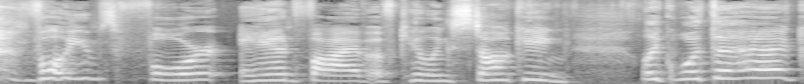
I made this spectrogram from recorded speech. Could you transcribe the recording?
volumes four and five of Killing Stalking. Like, what the heck?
